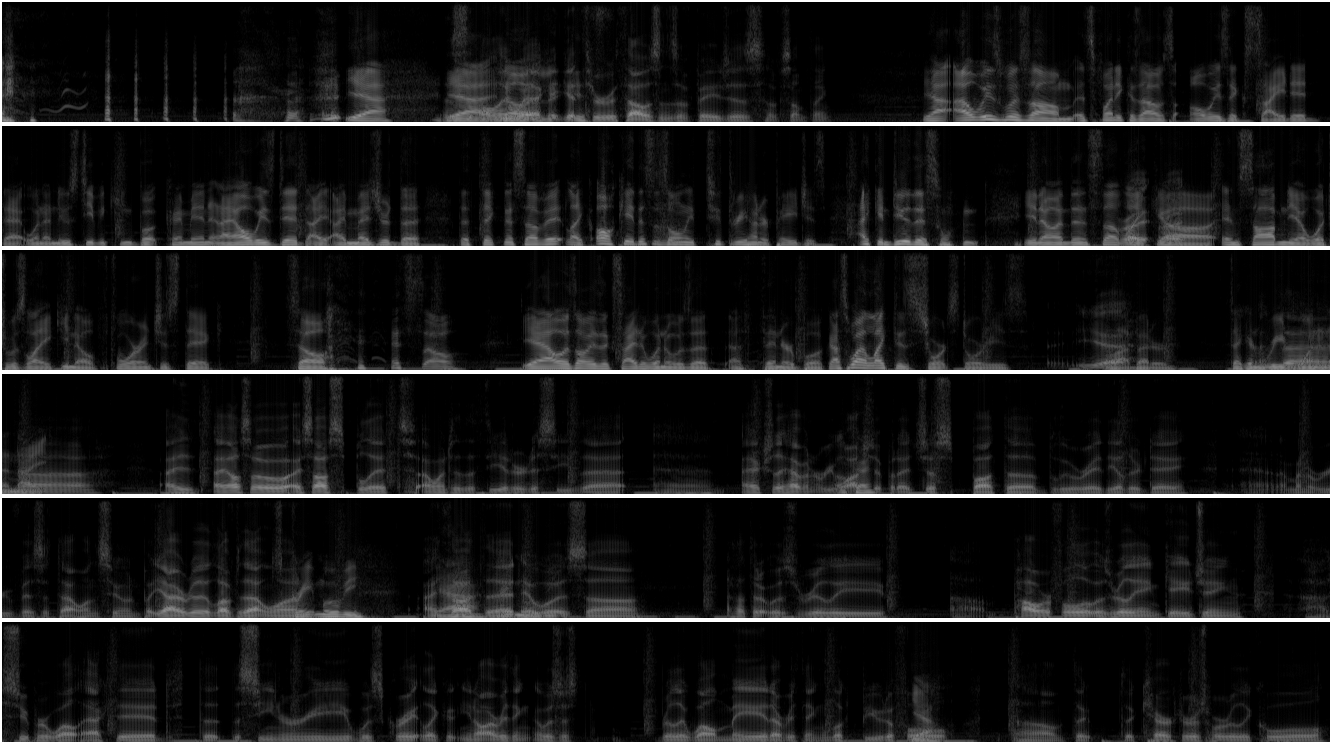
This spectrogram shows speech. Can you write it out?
yeah, That's yeah. the only no, way I could get through thousands of pages of something. Yeah, I always was. Um, it's funny because I was always excited that when a new Stephen King book came in, and I always did. I, I measured the the thickness of it. Like, okay, this is only two three hundred pages. I can do this one, you know. And then stuff Right, like right. uh, Insomnia, which was like you know four inches thick. So, so yeah, I was always excited when it was a, a thinner book. That's why I liked his short stories Yeah, a lot better. So I can And read one in a night. Uh, I I also I saw Split. I went to the theater to see that, and I actually haven't rewatched Okay. it, but I just bought the Blu-ray the other day, and I'm gonna revisit that one soon. But yeah, I really loved that one. It's a one. great movie. I Yeah, thought that it was uh, I thought that it was really um, powerful. It was really engaging, uh, super well acted. the The scenery was great. Like you know everything. It was just really well made. Everything looked beautiful. Um, the the characters were really cool.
